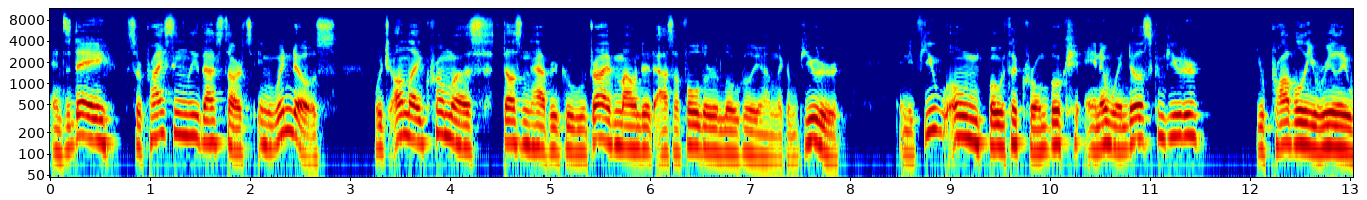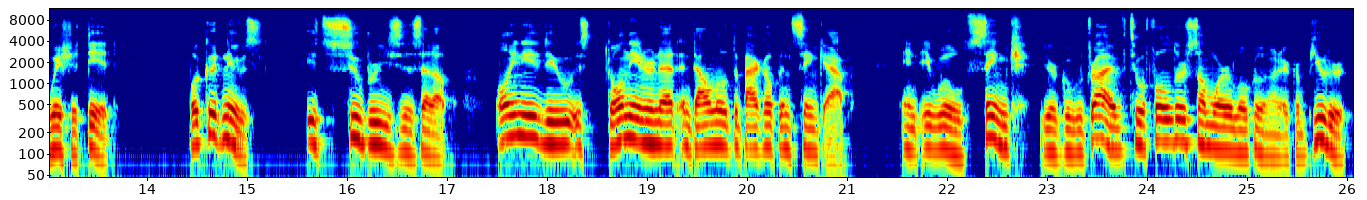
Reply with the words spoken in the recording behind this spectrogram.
And today, surprisingly that starts in Windows, which unlike Chrome OS doesn't have your Google Drive mounted as a folder locally on the computer. And if you own both a Chromebook and a Windows computer, you probably really wish it did. But good news, it's super easy to set up. All you need to do is go on the internet and download the Backup and Sync app, and it will sync your Google Drive to a folder somewhere locally on your computer.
